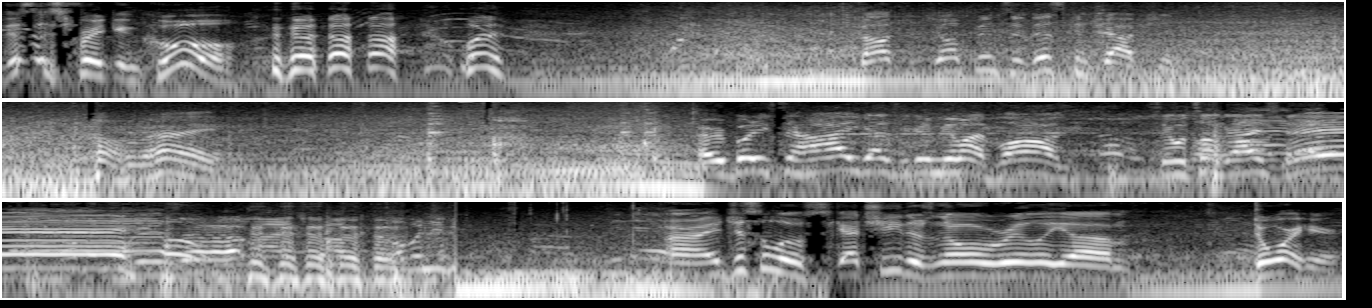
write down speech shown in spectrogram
Dude, this is freaking cool. what? About to jump into this contraption. All right. Everybody say hi. You guys are gonna be on my vlog. Say what's up, guys. Hey. All right, just a little sketchy. There's no really um, door here.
